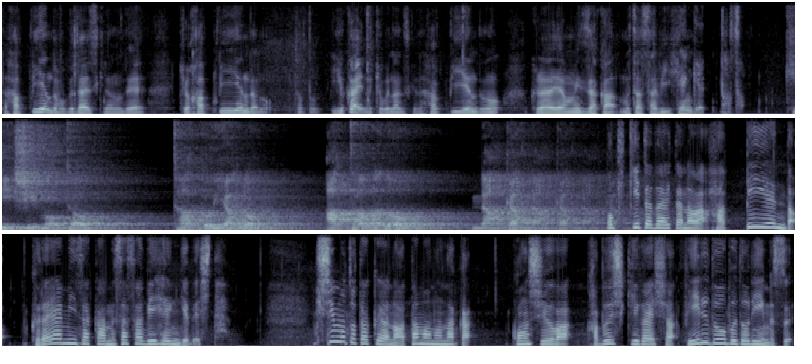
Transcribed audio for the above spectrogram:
でハッピーエンド僕大好きなので今日ハッピーエンドのちょっと愉快な曲なんですけどハッピーエンドの暗闇坂ムササビ変幻どうぞ。Kishimoto Takoyano Atama no Naga お聞きいただいたのはハッピーエンド。暗闇坂ムササビ変化でした。岸本拓也の頭の中。今週は株式会社フィールド・オブ・ドリームス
